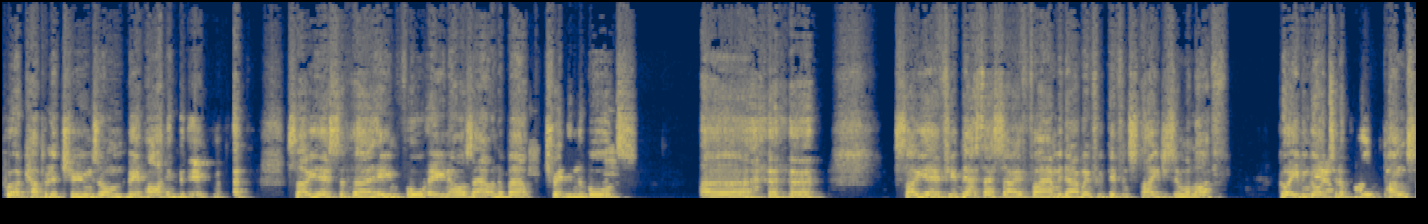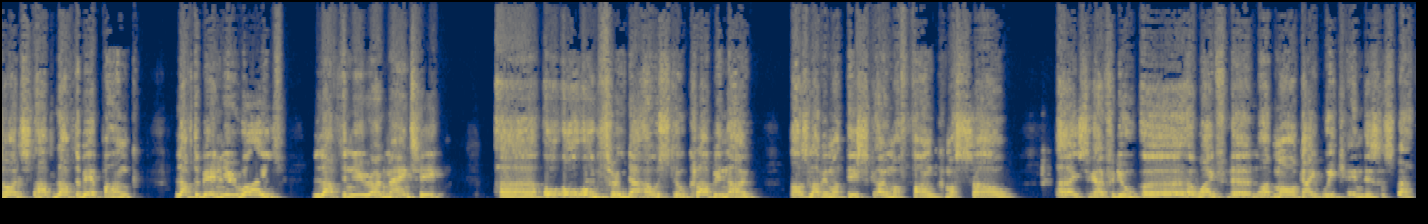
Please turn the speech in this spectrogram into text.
put a couple of tunes on behind him. so, yes, at 13, 14, I was out and about treading the boards. Uh, so, yeah, if you, that's, that's how it found me. Then I went through different stages in my life. Got even got Yeah. into the punk, punk side of stuff. Loved a bit of punk. Loved a bit of new wave. Loved the new romantic. Uh, all, all, all through that, I was still clubbing though. I was loving my disco, my funk, my soul. Uh, I used to go for the, uh, away for the like Margate weekenders and stuff.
